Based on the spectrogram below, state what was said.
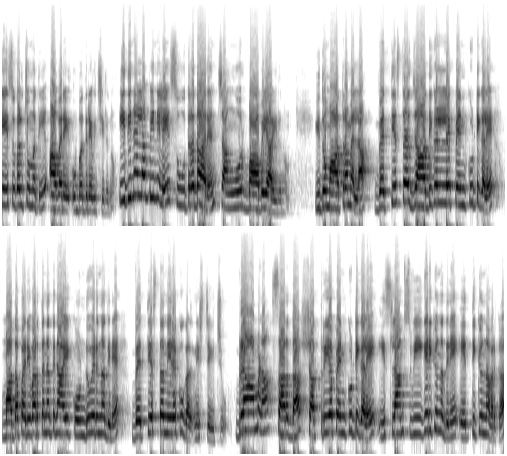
കേസുകൾ ചുമത്തി അവരെ ഉപദ്രവിച്ചിരുന്നു. ഇതിനെല്ലാം പിന്നിലെ സൂത്രധാരൻ ചങ്ങൂർ ബാബയായിരുന്നു. ഇതുമാത്രമല്ല വ്യത്യസ്ത ജാതികളിലെ പെൺകുട്ടികളെ മതപരിവർത്തനത്തിനായി കൊണ്ടുവരുന്നതിന് വ്യത്യസ്ത നിരക്കുകൾ നിശ്ചയിച്ചു. ബ്രാഹ്മണ സർദ ക്ഷത്രിയ പെൺകുട്ടികളെ ഇസ്ലാം സ്വീകരിക്കുന്നതിനെ എത്തിക്കുന്നവർക്ക്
